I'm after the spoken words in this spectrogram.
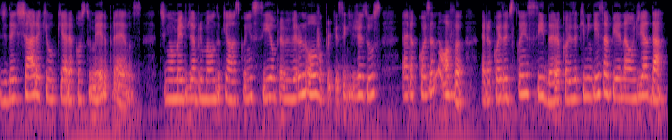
de deixar aquilo que era costumeiro para elas, tinham medo de abrir mão do que elas conheciam para viver o novo, porque seguir Jesus era coisa nova, era coisa desconhecida, era coisa que ninguém sabia na onde ia dar.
